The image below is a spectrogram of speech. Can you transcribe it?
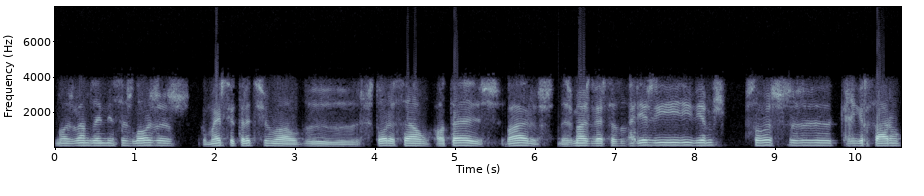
Nós vamos a imensas lojas, comércio tradicional de restauração, hotéis, bares, das mais diversas áreas e vemos pessoas eh, que regressaram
